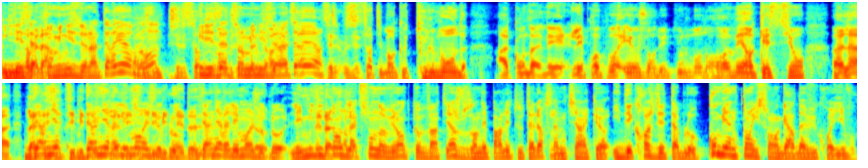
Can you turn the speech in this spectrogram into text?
Il les aide son ministre de l'Intérieur, non Il les aide son ministre de l'Intérieur. Vous avez le sentiment que tout le monde a condamné les propos et aujourd'hui tout le monde remet en question euh, la, dernier, légitimité. Dernier élément et je dernier élément et je clôt. Les militants de l'action non violente COP21, je vous en ai parlé tout à l'heure, ça me tient à cœur. Ils décrochent des tableaux. Combien de temps ils sont en garde à vue, croyez-vous?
